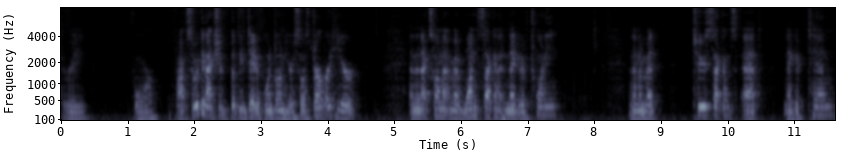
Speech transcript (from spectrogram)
3, 4, 5. So we can actually put these data points on here. So I'll start right here. And the next one, I'm at 1 second at negative 20. And then I'm at 2 seconds at negative 10.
